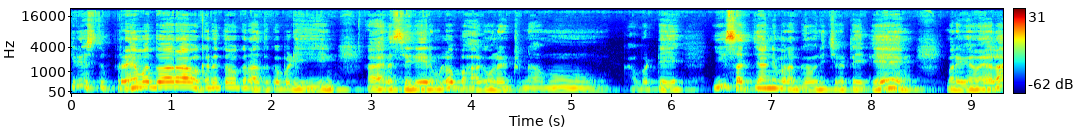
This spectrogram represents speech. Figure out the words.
క్రీస్తు ప్రేమ ద్వారా ఒకరితో ఒకరు అతుకబడి ఆయన శరీరంలో భాగములంటున్నాము కాబట్టి ఈ సత్యాన్ని మనం గమనించినట్లయితే మనం ఏమైనా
